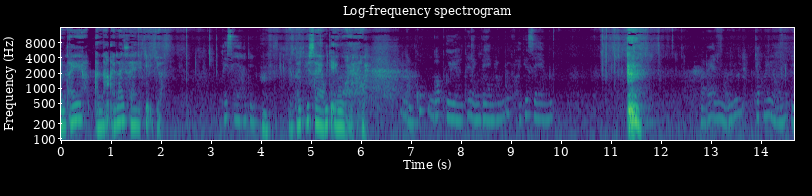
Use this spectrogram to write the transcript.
em thấy anh Hải lái xe cho chị chưa? Lấy xe hả chị? Em thấy chiếc xe của chị ngoài không? Nằm khúc góc kia thấy đen đen không? Biết phải cái xe nữa mà thấy anh ngồi dưới chắc mấy rồi đó chị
